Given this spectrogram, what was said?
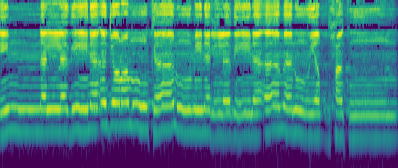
إن الذين أجرموا كانوا من الذين آمنوا يضحكون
